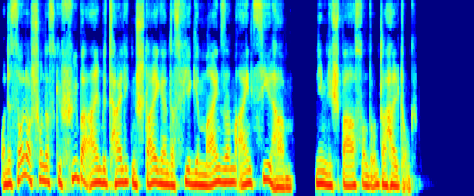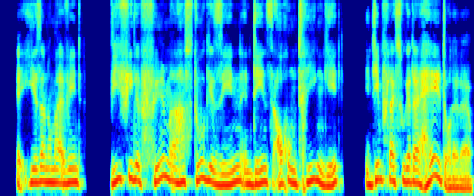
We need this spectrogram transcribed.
Und es soll auch schon das Gefühl bei allen Beteiligten steigern, dass wir gemeinsam ein Ziel haben, nämlich Spaß und Unterhaltung. Ja, hier sei nochmal erwähnt, wie viele Filme hast du gesehen, in denen es auch um Trigen geht, in dem vielleicht sogar der Held oder der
